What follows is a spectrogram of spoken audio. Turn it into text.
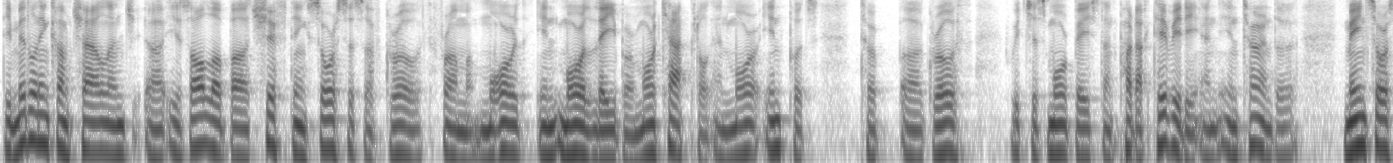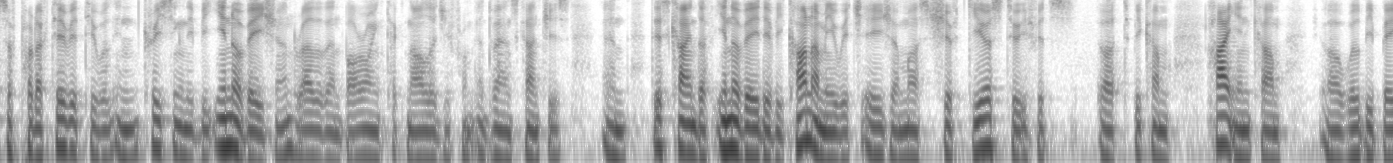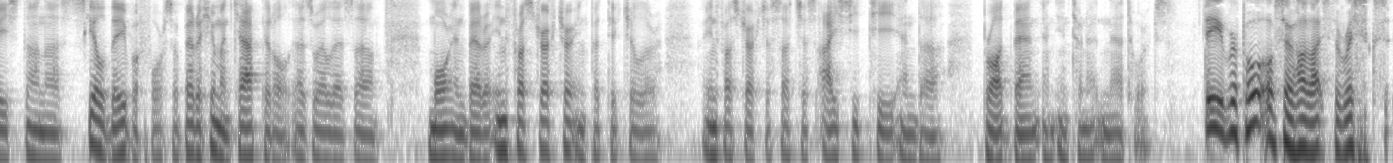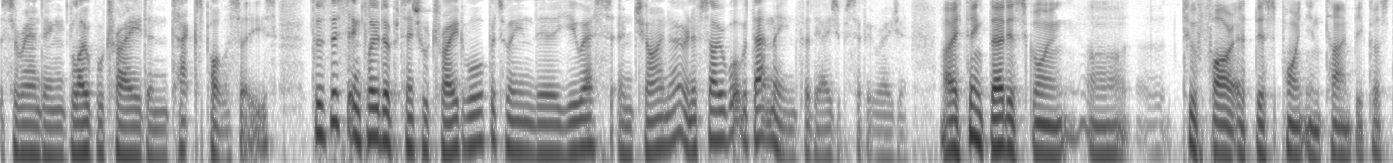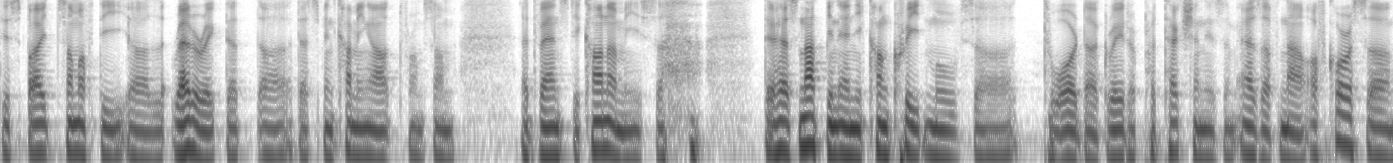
the middle income challenge uh, is all about shifting sources of growth from more in more labor, more capital, and more inputs to uh, growth, which is more based on productivity, and in turn the main source of productivity will increasingly be innovation rather than borrowing technology from advanced countries. And this kind of innovative economy, which Asia must shift gears to if it's uh, to become high income, uh, will be based on a skilled labor force, or better human capital, as well as uh, more and better infrastructure, in particular infrastructure such as ICT and uh, broadband and internet networks. The report also highlights the risks surrounding global trade and tax policies. Does this include a potential trade war between the US and China? And if so, what would that mean for the Asia Pacific region? I think that is going uh, too far at this point in time because despite some of the uh, rhetoric that uh, that's been coming out from some advanced economies, there has not been any concrete moves uh, toward uh, greater protectionism as of now. Of course, uh,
